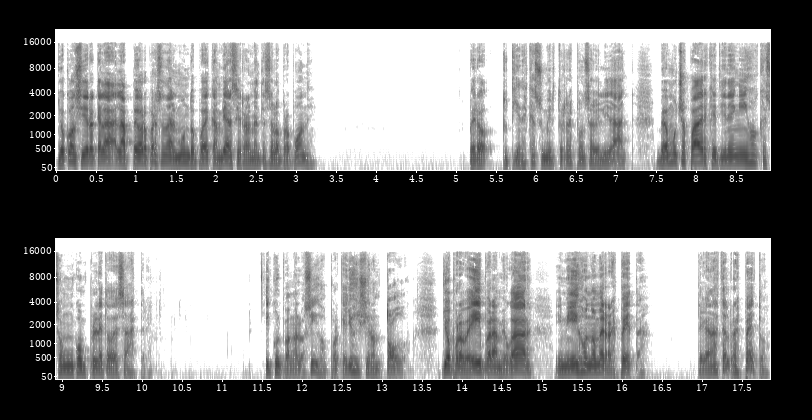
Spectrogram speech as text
Yo considero que la peor persona del mundo puede cambiar si realmente se lo propone pero tú tienes que asumir tu responsabilidad. Veo muchos padres que tienen hijos que son un completo desastre. Y culpan a los hijos, porque ellos hicieron todo. Yo proveí para mi hogar y mi hijo no me respeta. ¿Te ganaste el respeto?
